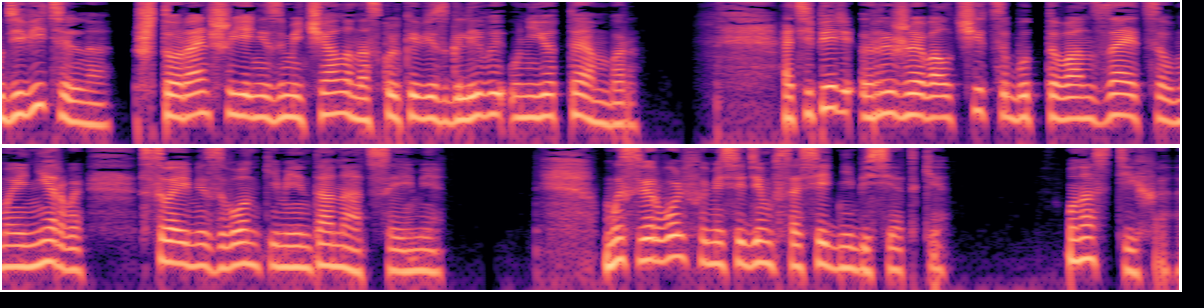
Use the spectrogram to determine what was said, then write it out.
Удивительно, что раньше я не замечала, насколько визгливый у нее тембр. А теперь рыжая волчица будто вонзается в мои нервы своими звонкими интонациями. Мы с Вервольфами сидим в соседней беседке. У нас тихо.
